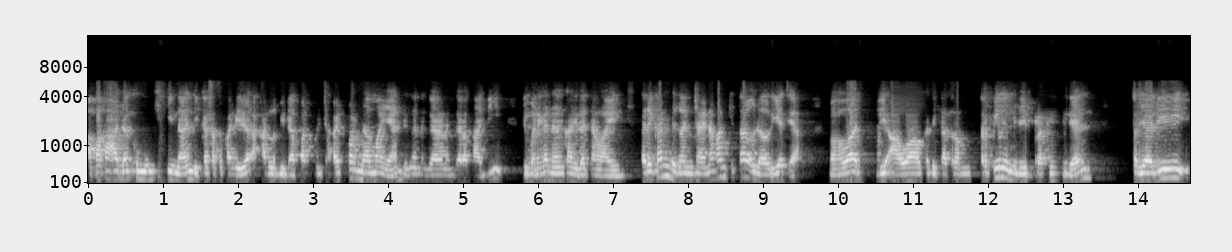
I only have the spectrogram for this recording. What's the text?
apakah ada kemungkinan jika satu kandidat akan lebih dapat mencapai perdamaian dengan negara-negara tadi dibandingkan dengan kandidat yang lain. Tadi kan dengan China kan kita udah lihat ya bahwa di awal ketika Trump terpilih menjadi presiden terjadi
